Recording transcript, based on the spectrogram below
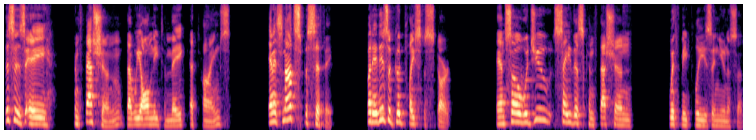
this is a confession that we all need to make at times. And it's not specific, but it is a good place to start. And so, would you say this confession with me, please, in unison?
